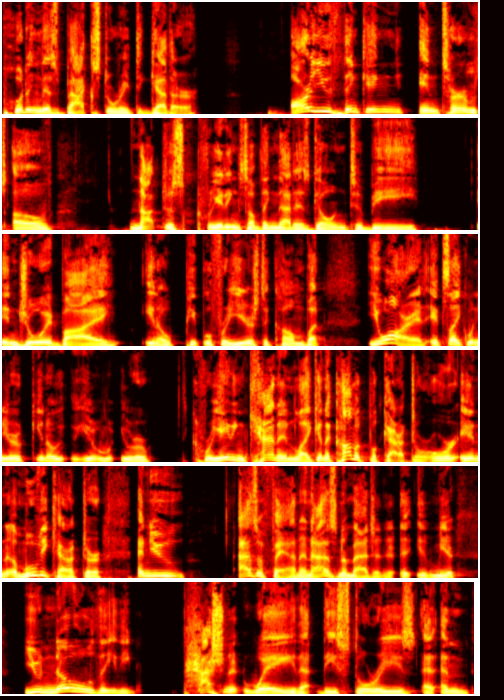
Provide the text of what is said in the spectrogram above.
putting this backstory together, are you thinking in terms of not just creating something that is going to be enjoyed by you know people for years to come but you are. It, it's like when you're you know you you're creating canon like in a comic book character or in a movie character and you as a fan and as an imagineer uh, uh, you know the, the passionate way that these stories and, and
